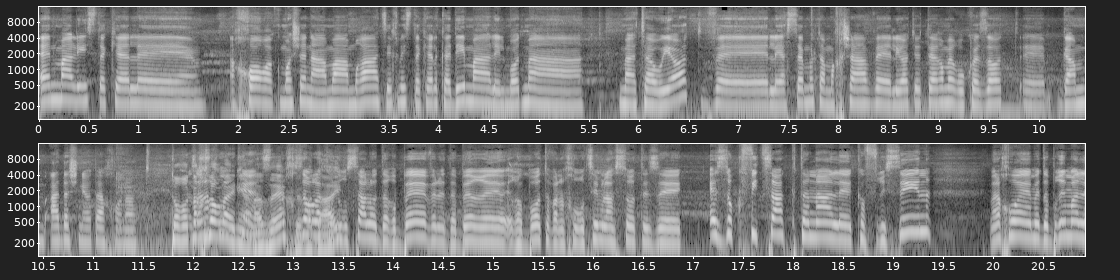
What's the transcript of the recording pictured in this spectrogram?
אין מה להסתכל אה, אחורה, כמו שנעמה אמרה, צריך להסתכל קדימה, ללמוד מה... מהטעויות וליישם אותם עכשיו, אה, להיות יותר מרוכזות אה, גם עד השניות האחרונות. טוב, עוד נחזור אנחנו, לעניין כן, הזה, נחזור בוודאי. לכדורסל עוד הרבה ונדבר אה, רבות, אבל אנחנו רוצים לעשות איזה, איזו קפיצה קטנה לקפריסין. ואנחנו מדברים על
